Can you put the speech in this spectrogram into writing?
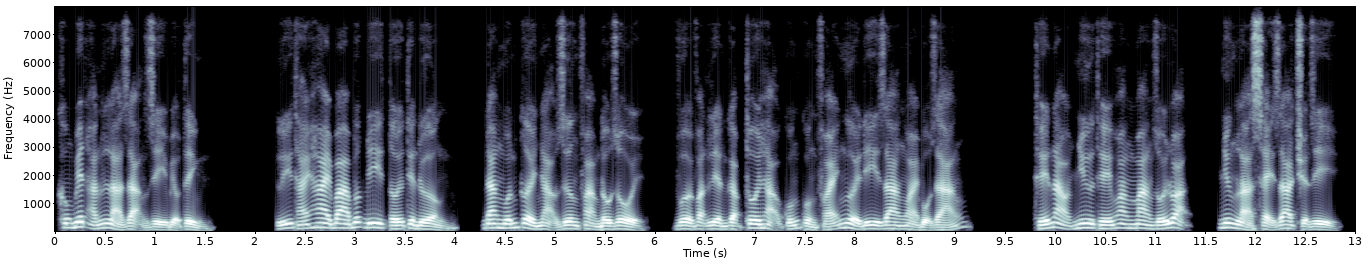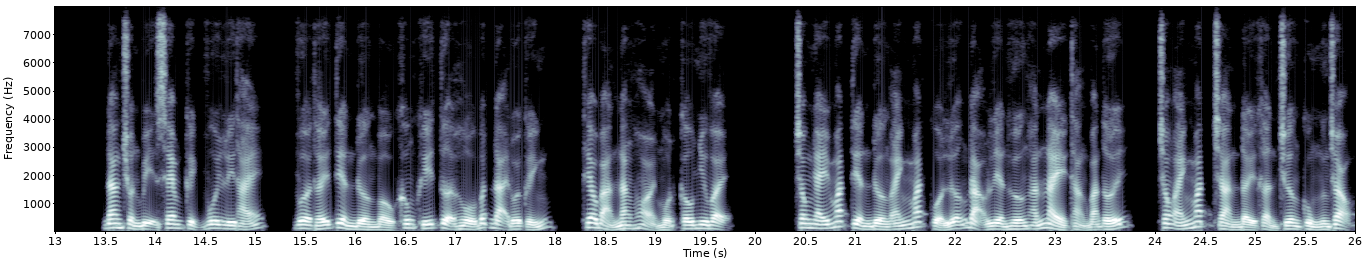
không biết hắn là dạng gì biểu tình. Lý Thái hai ba bước đi tới tiền đường, đang muốn cười nhạo Dương Phàm đâu rồi, vừa vặn liền gặp Thôi Hạo cuống cuồng phái người đi ra ngoài bộ dáng. Thế nào như thế hoang mang rối loạn, nhưng là xảy ra chuyện gì? Đang chuẩn bị xem kịch vui Lý Thái, vừa thấy tiền đường bầu không khí tựa hồ bất đại đối kính, theo bản năng hỏi một câu như vậy. Trong nháy mắt tiền đường ánh mắt của lưỡng đạo liền hướng hắn này thẳng bắn tới, trong ánh mắt tràn đầy khẩn trương cùng ngưng trọng.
